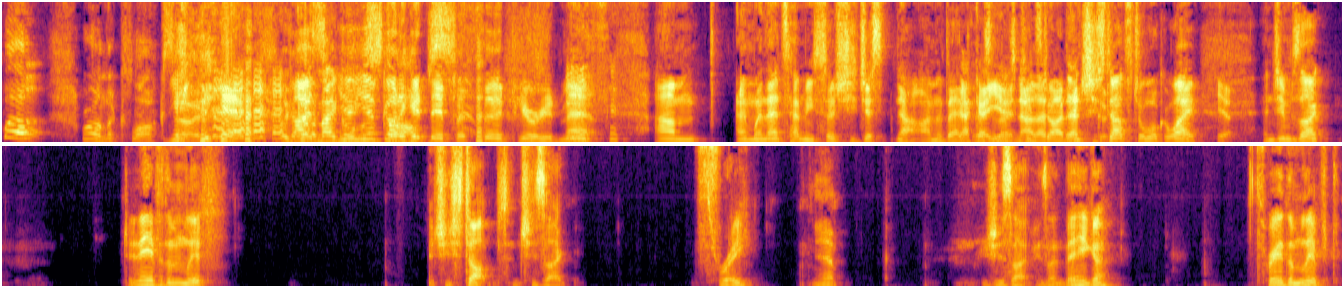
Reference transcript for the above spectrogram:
well, we're on the clock, so Yeah, we've got guys, to make you, all the have got to get there for third period math. Um, and when that's happening, so she just no, I'm a bad Okay, person. yeah, those no, kids that- died, and she good. starts to walk away. Yeah. and Jim's like, "Did any of them live?" And she stops, and she's like, three. Yep. And she's like, he's like, there you go. Three of them lived.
